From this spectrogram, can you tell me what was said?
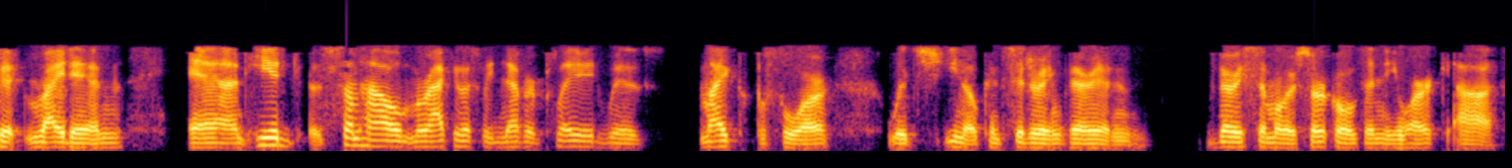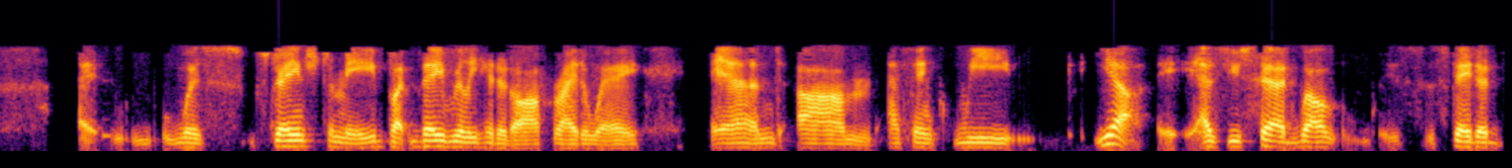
fit right in. And he had somehow miraculously never played with Mike before, which you know, considering they're in very similar circles in New York, uh, was strange to me. But they really hit it off right away, and um, I think we, yeah, as you said, well stated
